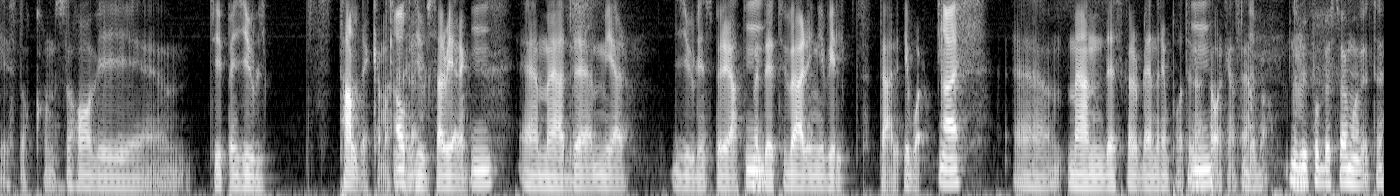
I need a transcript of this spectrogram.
i Stockholm så har vi eh, typ en jultallrik kan man säga, Okej. en julservering Mm. eh, med eh, mer julinspirerat. Mm. Men det är tyvärr inget vilt där i år. Nej, men det ska det bli ändring på till Mm, nästa år kan jag det är säga. bra. När du får bestämma lite.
